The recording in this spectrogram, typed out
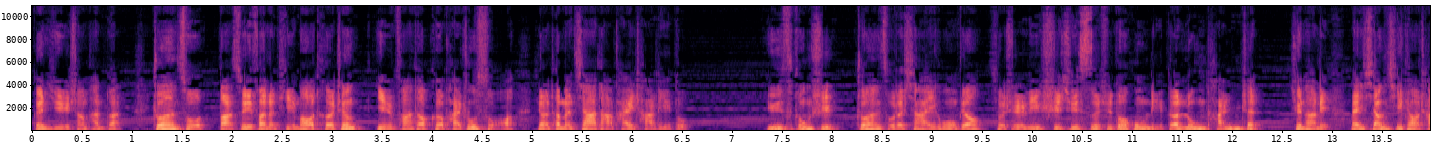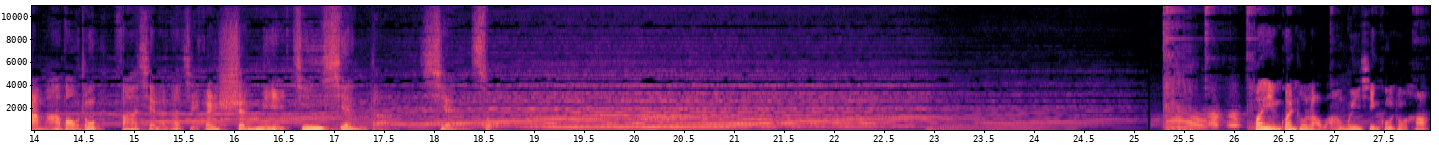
根据以上判断，专案组把罪犯的体貌特征引发到各派出所，让他们加大排查力度。与此同时，专案组的下一个目标就是离市区四十多公里的龙潭镇，去那里来详细调查麻包中发现的那几根神秘金线的线索。欢迎关注老王微信公众号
